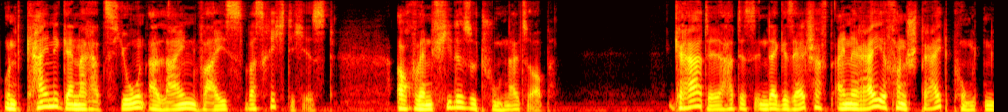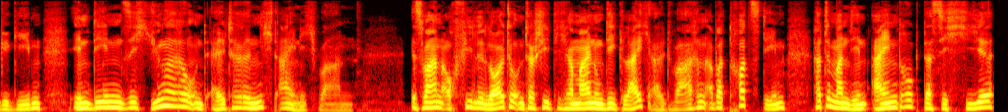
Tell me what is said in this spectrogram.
und keine Generation allein weiß, was richtig ist. Auch wenn viele so tun, als ob. Gerade hat es in der Gesellschaft eine Reihe von Streitpunkten gegeben, in denen sich Jüngere und Ältere nicht einig waren. Es waren auch viele Leute unterschiedlicher Meinung, die gleich alt waren, aber trotzdem hatte man den Eindruck, dass sich hier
